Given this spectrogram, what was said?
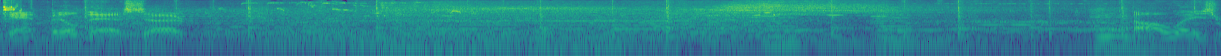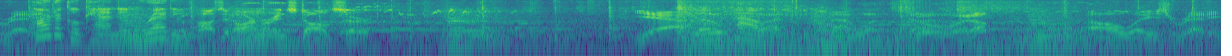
Can't build this, sir. Always ready. Particle cannon ready. Composite armor installed, sir. Yeah, Low power. that one's. Going up. Always ready.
